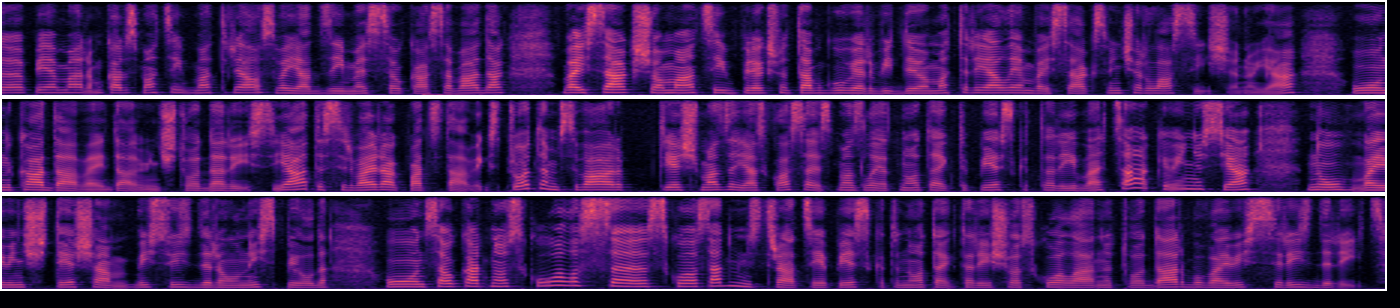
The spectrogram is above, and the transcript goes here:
uh, piemēram, kādus mācību materiālus, vai atzīmēs sev kā savādāk, vai sāks šo mācību priekšmetu apguvi ar video materiāliem, vai sāks viņš ar lasīšanu, ja? un kādā veidā viņš to darīs. Jā, tas ir vairāk patstāvīgs. Protams, var tieši mazajās klasēs mazliet noteikti pieskata arī vecāki viņus, ja? nu, vai viņš tiešām visu izdara un izpilda. Un, savukārt no skolas, eh, skolas administrācija pieskata noteikti arī šo skolēnu to darbu, vai viss ir izdarīts.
